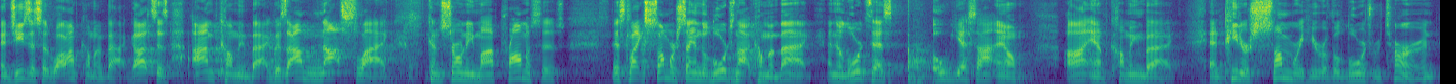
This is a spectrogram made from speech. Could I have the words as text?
And Jesus says, Well, I'm coming back. God says, I'm coming back because I'm not slack concerning my promises. It's like some are saying the Lord's not coming back, and the Lord says, Oh, yes, I am. I am coming back. And Peter's summary here of the Lord's return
